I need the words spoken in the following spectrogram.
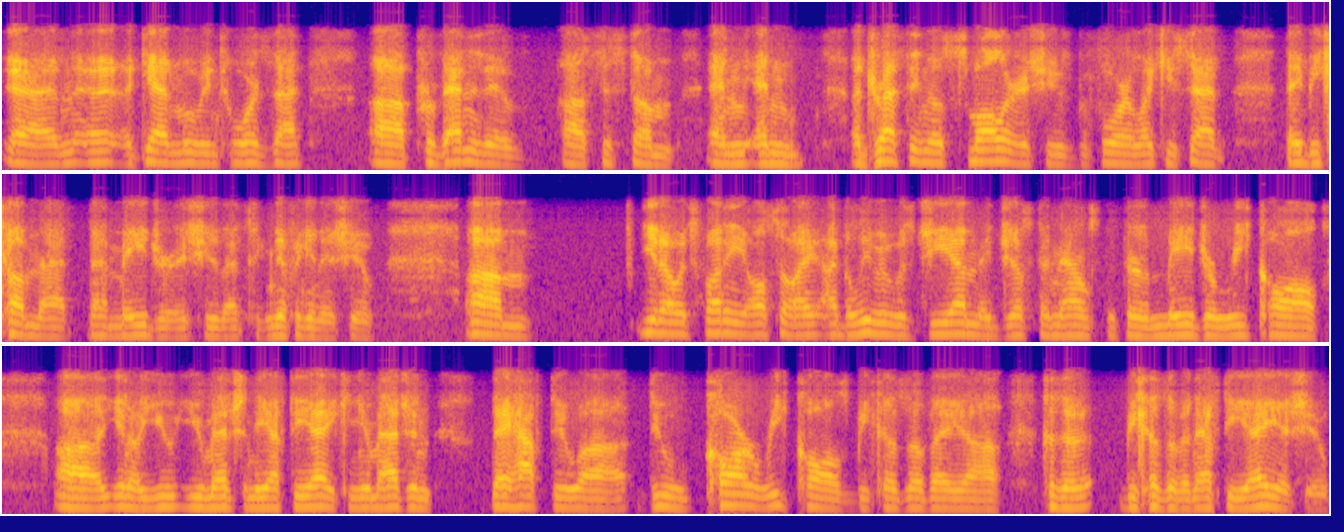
Yeah, and uh, again, moving towards that uh, preventative uh, system and and addressing those smaller issues before, like you said, they become that that major issue, that significant issue. Um, you know, it's funny. Also, I, I believe it was GM. They just announced that there's a major recall. Uh, you know, you you mentioned the FDA. Can you imagine they have to uh, do car recalls because of a because uh, of because of an FDA issue?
